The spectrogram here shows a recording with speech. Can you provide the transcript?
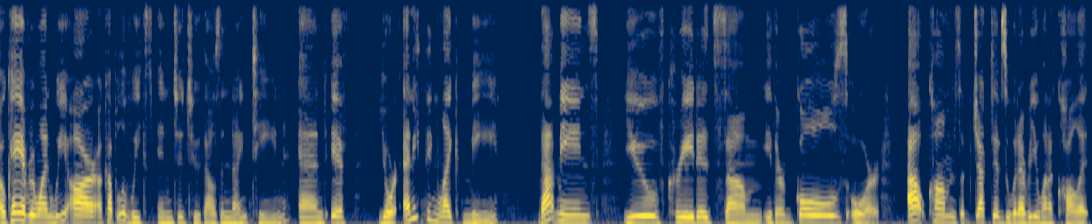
Okay, everyone, we are a couple of weeks into 2019. And if you're anything like me, that means you've created some either goals or outcomes, objectives, whatever you want to call it,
